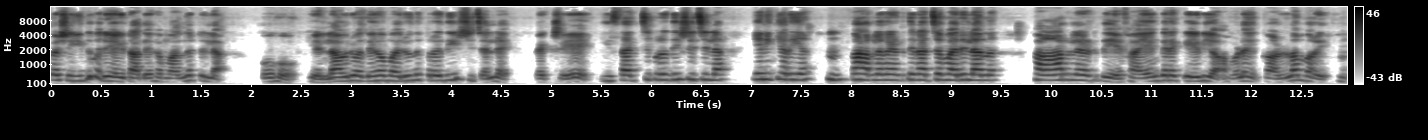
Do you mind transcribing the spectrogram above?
പക്ഷെ ഇതുവരെയായിട്ട് അദ്ദേഹം വന്നിട്ടില്ല. ഓഹോ എല്ലാവരും അദ്ദേഹം വരുമെന്ന് പ്രതീക്ഷിച്ചല്ലേ? പക്ഷേ ഈ സച്ച് പ്രതീക്ഷിച്ചില്ല. എനിക്കറിയാം. പാർലറേട്ടത്തിന്റെ അച്ഛൻ വരില്ലെന്ന്. പാർലറേട്ടത്തിയെ ഭയങ്കര കേടിയോ. അവളെ കള്ളം പറയും.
